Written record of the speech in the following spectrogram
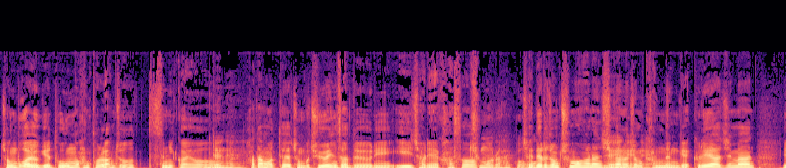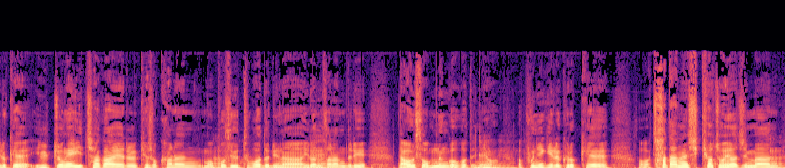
정부가 여기에 도움 한 톨을 안 줬으니까요. 네네. 하다못해 정부 주요 인사들이 이 자리에 가서 추모를 하고 제대로 좀 추모하는 시간을 네네네. 좀 갖는 게 그래야지만 이렇게 일종의 2차 가해를 계속하는 뭐 아. 보수 유튜버들이나 이런 네. 사람들이 나올 수 없는 거거든요. 네네. 분위기를 그렇게 어, 차단을 시켜줘야지만 네.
